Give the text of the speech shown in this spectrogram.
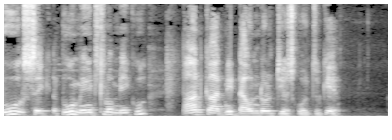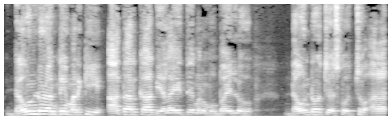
టూ సెక్ టూ మినిట్స్లో మీకు పాన్ కార్డ్ని డౌన్లోడ్ చేసుకోవచ్చు ఓకే? డౌన్లోడ్ అంటే మనకి ఆధార్ కార్డ్ ఎలా అయితే మన మొబైల్లో డౌన్లోడ్ చేసుకోవచ్చో అలా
